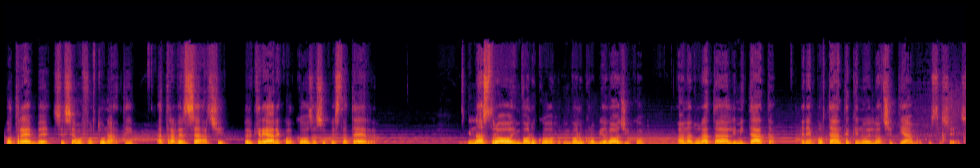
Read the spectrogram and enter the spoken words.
potrebbe, se siamo fortunati, attraversarci per creare qualcosa su questa terra. Il nostro involucro, involucro biologico ha una durata limitata ed è importante che noi lo accettiamo in questo senso,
